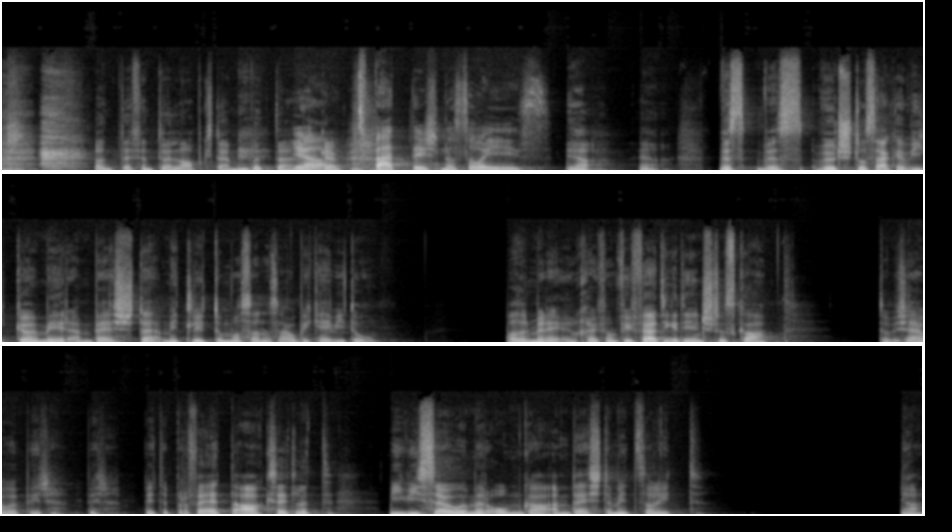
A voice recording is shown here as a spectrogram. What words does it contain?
könnte eventuell abgestempelt werden. Ja, das Bett ist noch so eins. Ja. Was, was würdest du sagen, wie gehen wir am besten mit Leuten die so eine Salbung haben wie du? Oder wir können vom vielfältigen Dienst ausgehen. Du bist auch bei, bei, bei den Propheten angesiedelt. Wie, wie sollen wir umgehen am besten mit so Leuten? Ja?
